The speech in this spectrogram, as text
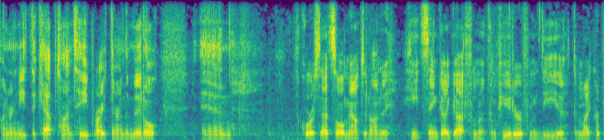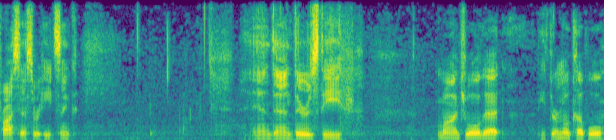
underneath the Kapton tape right there in the middle. And of course that's all mounted on a heatsink I got from a computer from the, uh, the microprocessor heatsink and then there's the module that the thermocouple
